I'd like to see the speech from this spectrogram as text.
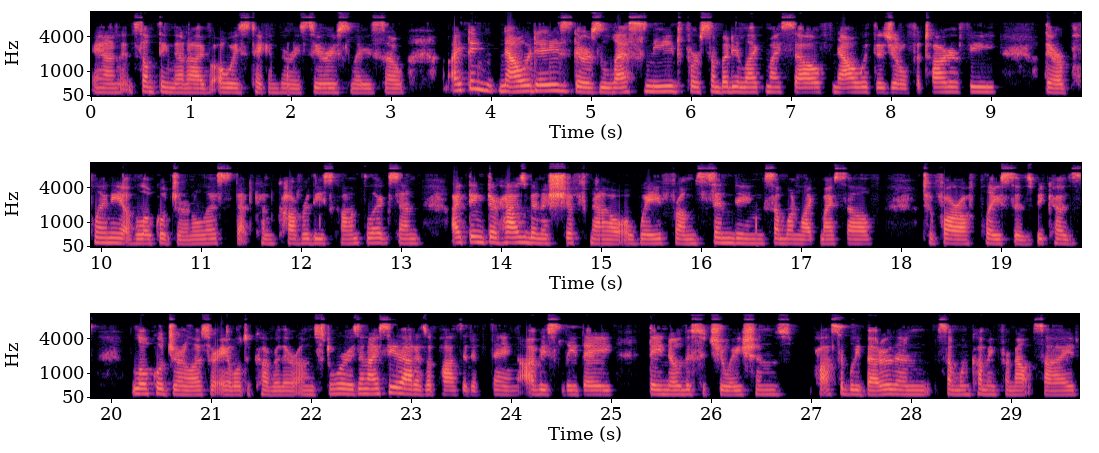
and it's something that I've always taken very seriously. So I think nowadays there's less need for somebody like myself. Now with digital photography, there are plenty of local journalists that can cover these conflicts. And I think there has been a shift now away from sending someone like myself to far off places because local journalists are able to cover their own stories. And I see that as a positive thing. Obviously, they they know the situations possibly better than someone coming from outside.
